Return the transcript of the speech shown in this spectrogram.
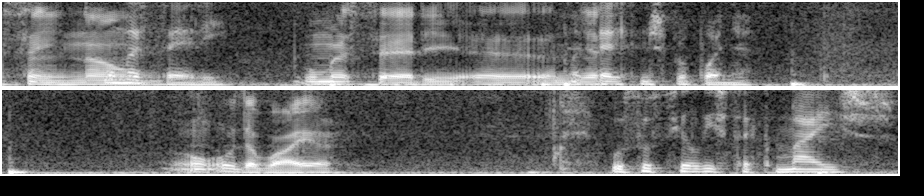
sim, não uma série uma série. Uh, uma minha... série que nos proponha. O, o The Wire. O socialista que mais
